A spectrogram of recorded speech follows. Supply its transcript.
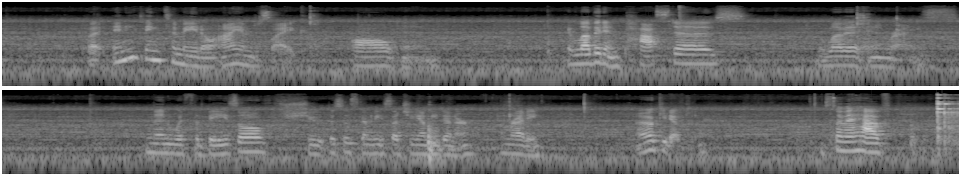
But anything tomato, I am just like all in. I love it in pastas. I love it in rice. And then with the basil, shoot, this is gonna be such a yummy dinner. I'm ready. Okie dokie. So I'm gonna have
